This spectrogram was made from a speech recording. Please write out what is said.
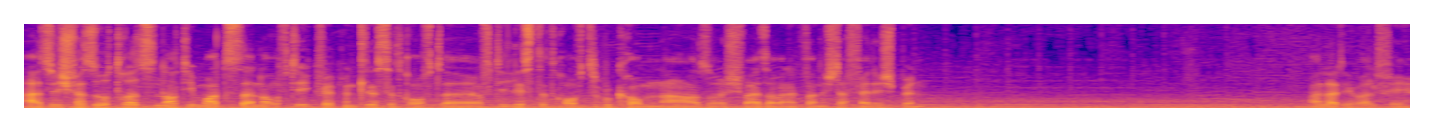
Also ich versuche trotzdem noch die Mods dann noch auf die Equipment-Liste drauf, äh, auf die Liste drauf zu bekommen, ne? Also ich weiß aber nicht, wann ich da fertig bin. Alla die Waldfee.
